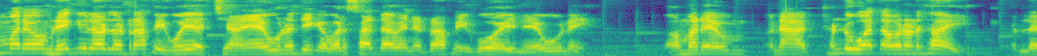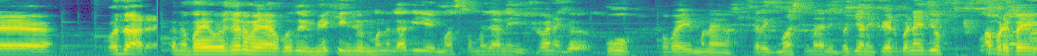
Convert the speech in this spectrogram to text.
અમારે આમ રેગ્યુલર તો ટ્રાફિક હોય જ છે. અહીંયા એવું નથી કે વરસાદ આવે ને ટ્રાફિક હોય ને એવું નહીં. અમારે અને આ ઠંડુ વાતાવરણ થાય એટલે વધારે. અને ભાઈ હવે છે ને ભાઈ આ બધું મેકિંગ જોઈને મને લાગી જાય મસ્ત મજાની કહેવાય ને ભૂખ. ભાઈ મને દરેક મસ્ત મજાની ભજીયાની પ્લેટ બનાવી દો આપણે ભાઈ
